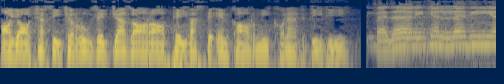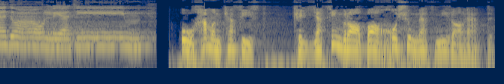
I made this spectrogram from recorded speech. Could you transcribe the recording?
آیا کسی که روز جزا را پیوسته انکار می کند دیدی؟ فذلك الذي يدعو اليتیم او همان کسی است که یتیم را با خشونت میراند.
